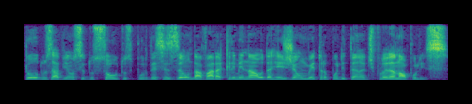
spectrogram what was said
todos haviam sido soltos por decisão da vara criminal da região metropolitana de Florianópolis.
